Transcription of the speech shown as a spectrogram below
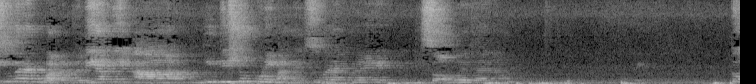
সুগার এন্ড ওয়াটার যদি আহ, নির্দিষ্ট পরিমাণে সুগার একেবারে ডিসলভ হয়ে যায় না তো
